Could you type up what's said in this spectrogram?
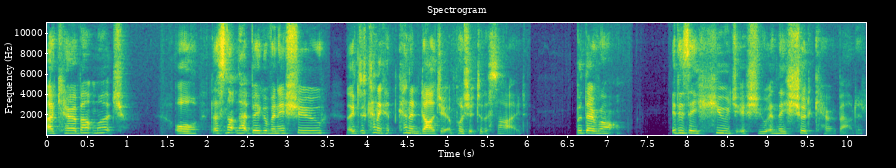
I care about much, or that's not that big of an issue. They just kind of kind of dodge it and push it to the side. But they're wrong. It is a huge issue and they should care about it.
